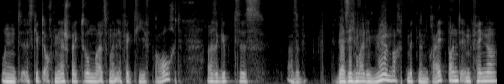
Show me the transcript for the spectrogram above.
und es gibt auch mehr Spektrum, als man effektiv braucht. Also gibt es, also wer sich mal die Mühe macht mit einem Breitbandempfänger,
